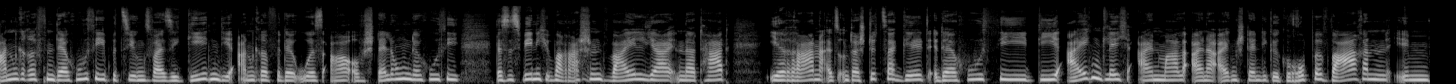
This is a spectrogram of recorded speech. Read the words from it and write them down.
Angriffen der Houthi beziehungsweise gegen die Angriffe der USA auf Stellungen der Houthi. Das ist wenig überraschend, weil ja in der Tat Iran als Unterstützer gilt der Houthi, die eigentlich einmal eine eigenständige Gruppe waren im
